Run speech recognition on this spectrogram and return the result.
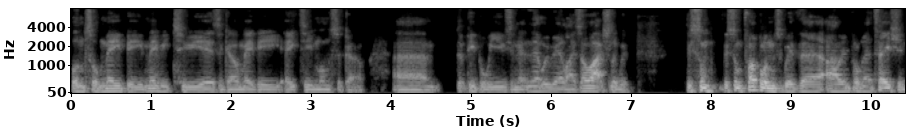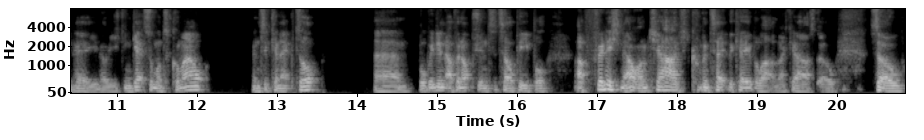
until maybe maybe two years ago maybe 18 months ago um, that people were using it. And then we realized oh actually we there's some there's some problems with uh, our implementation here. You know you can get someone to come out and to connect up um, but we didn't have an option to tell people, I've finished now, I'm charged, come and take the cable out of my car. So, so,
